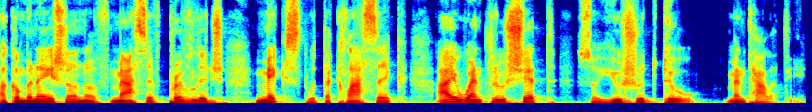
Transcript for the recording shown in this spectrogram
A combination of massive privilege mixed with the classic, I went through shit, so you should too mentality.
